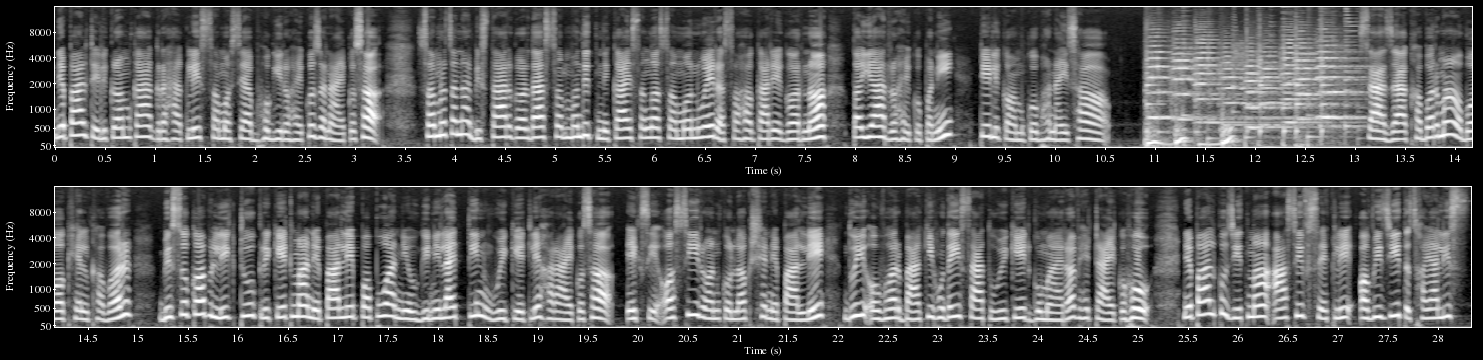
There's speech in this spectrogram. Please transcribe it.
नेपाल टेलिकमका ग्राहकले समस्या भोगिरहेको जनाएको छ। संरचना विस्तार गर्दा सम्बन्धित निकायसँग समन्वय र सहकार्य गर्न तयार रहेको पनि टेलिकमको भनाइ छ। साझा खबरमा अब खेल खबर। विश्वकप लिग टू क्रिकेटमा नेपालले पपुवा न्युगिनीलाई तीन विकेटले हराएको छ। एक सय अस्सी रनको लक्ष्य नेपालले दुई ओभर बाँकी हुँदै सात विकेट गुमाएर भेटाएको हो। नेपालको जितमा आसिफ शेखले अभिजित छयालिस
